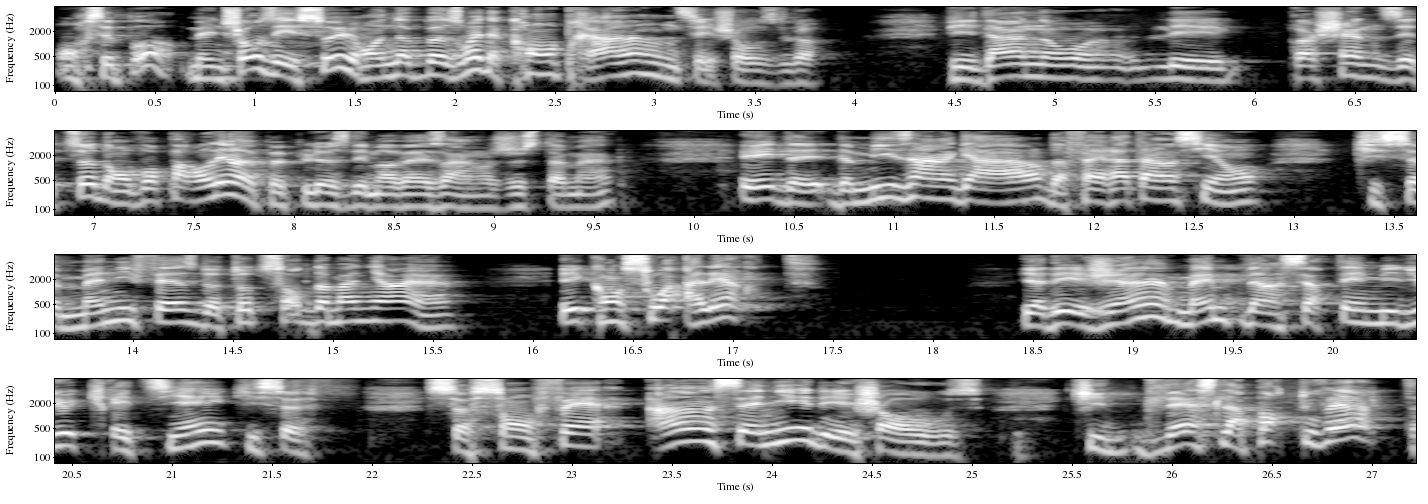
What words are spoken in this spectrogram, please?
on ne sait pas. Mais une chose est sûre, on a besoin de comprendre ces choses-là. Puis dans les prochaines études, on va parler un peu plus des mauvais anges, justement, et de, de mise en garde, de faire attention, qui se manifestent de toutes sortes de manières, et qu'on soit alerte. Il y a des gens, même dans certains milieux chrétiens, qui se, se sont fait enseigner des choses, qui laissent la porte ouverte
